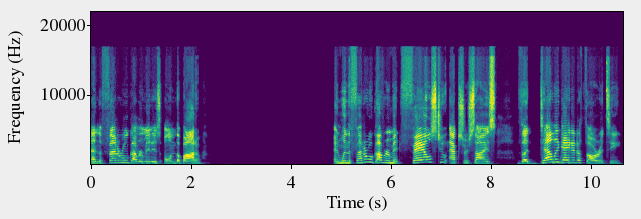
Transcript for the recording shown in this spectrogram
and the federal government is on the bottom. And when the federal government fails to exercise the delegated authority,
